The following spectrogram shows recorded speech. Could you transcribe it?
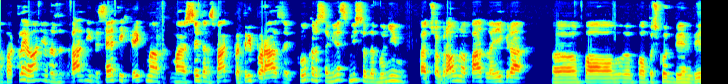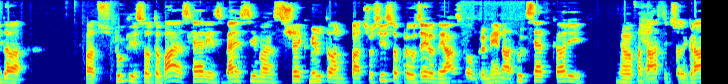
ampak le oni v zadnjih desetih tekmah imajo sedem zmag, pa tri poraze. Kolikor sem jaz mislil, da bo njim pač ogromno padla igra uh, po, po poškodbi Mbida. Pač tukaj so Tobias Harris, Ben Simmons, Shake Milton, pač vsi so prevzeli dejansko bremena, tudi Seth Curry, eh, fantastično yeah. igra,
